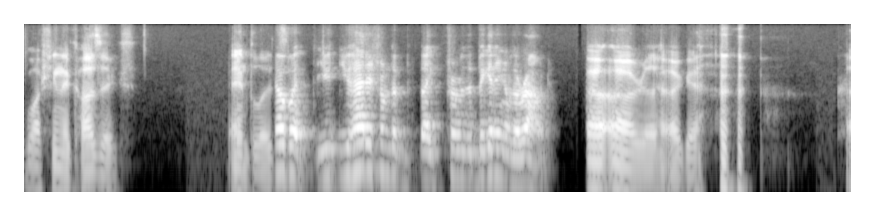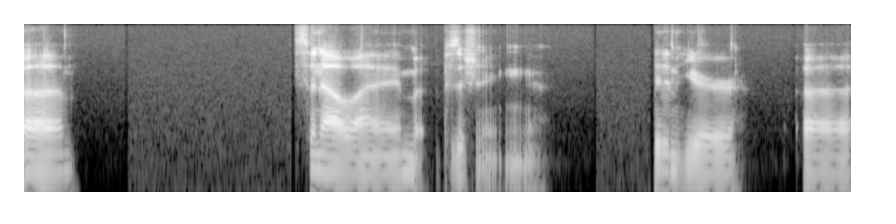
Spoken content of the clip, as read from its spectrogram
watching the Kha'Zix and Blitz. no, but you you had it from the like from the beginning of the round. Uh, oh, really? Okay. um. So now I'm positioning him here. Uh,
